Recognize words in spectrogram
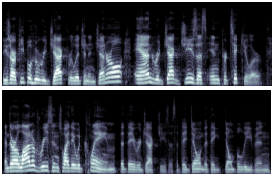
These are people who reject religion in general and reject Jesus in particular. And there are a lot of reasons why they would claim that they reject Jesus, that they don't that they don't believe in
